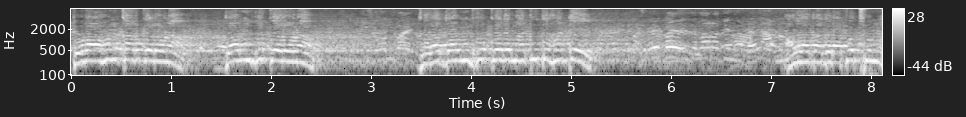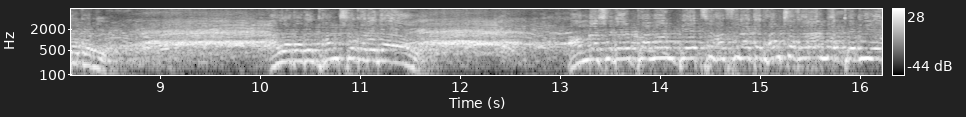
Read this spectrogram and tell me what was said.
তোমরা অহংকার করো না। দম্ভ করো না। যারা দম্ভ করে মাটিতে হাঁটে, আল্লাহ তাদের অপছন্দ করে। আল্লাহ তাদের ধ্বংস করে দেয়। আমরা সেটার প্রমাণ পেয়েছি হাসিনাকে ধ্বংস করার মধ্য দিয়ে।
